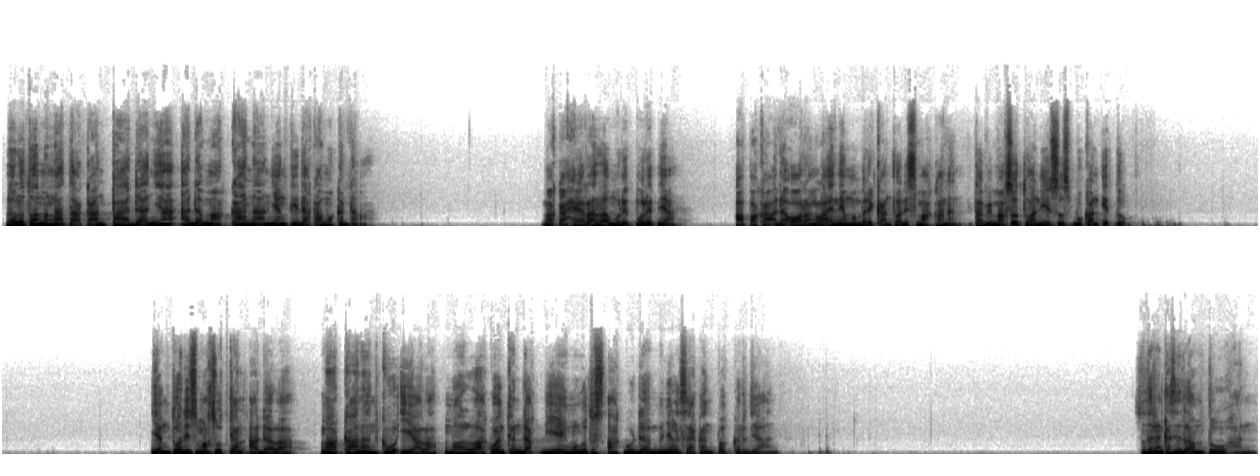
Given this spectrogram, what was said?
lalu Tuhan mengatakan, "Padanya ada makanan yang tidak kamu kenal." Maka heranlah murid-muridnya, apakah ada orang lain yang memberikan Tuhan Yesus makanan? Tapi maksud Tuhan Yesus bukan itu. Yang Tuhan Yesus maksudkan adalah makananku ialah melakukan kehendak Dia yang mengutus aku dan menyelesaikan pekerjaan. Saudara yang kasih dalam Tuhan,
